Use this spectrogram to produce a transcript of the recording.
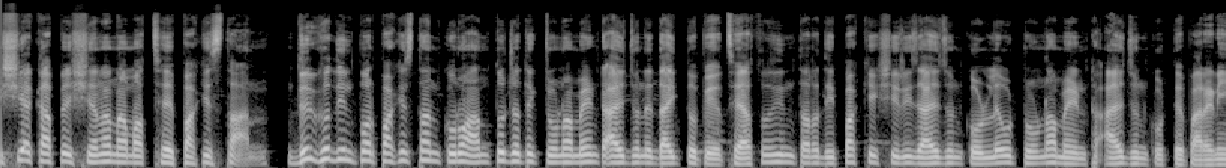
এশিয়া কাপে সেনা নামাচ্ছে পাকিস্তান। দীর্ঘদিন পর পাকিস্তান কোনো আন্তর্জাতিক টুর্নামেন্ট আয়োজনের দায়িত্ব পেয়েছে। এতদিন তারা দ্বিপাক্ষিক সিরিজ আয়োজন করলেও টুর্নামেন্ট আয়োজন করতে পারেনি।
